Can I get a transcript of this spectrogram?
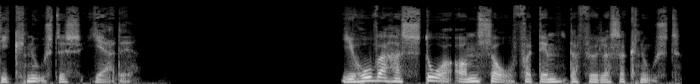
de knustes hjerte. Jehova har stor omsorg for dem, der føler sig knust.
